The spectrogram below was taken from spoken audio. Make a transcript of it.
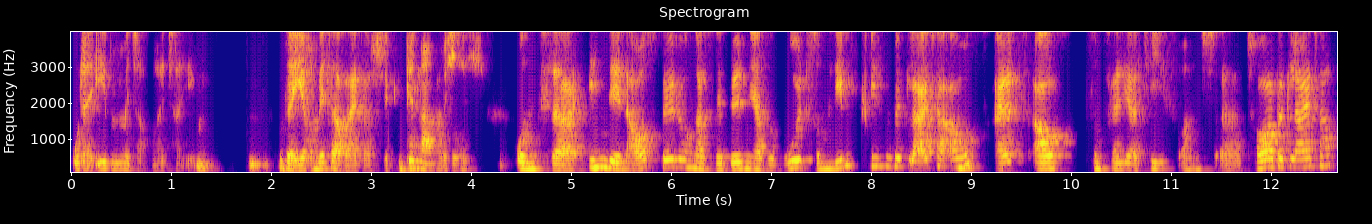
Oder eben Mitarbeiter eben oder ihre Mitarbeiter schicken. Genau, also, richtig. Und äh, in den Ausbildungen, also wir bilden ja sowohl zum Lebenskrisenbegleiter mhm. aus, als auch zum Palliativ- und äh, Trauerbegleiter,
